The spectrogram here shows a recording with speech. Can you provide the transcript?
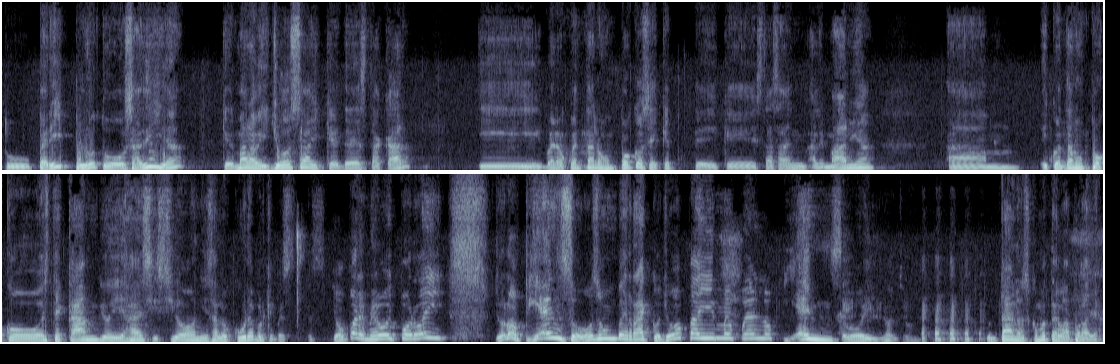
tu periplo, tu osadía, que es maravillosa y que es de destacar. Y bueno, cuéntanos un poco, sé que, que estás en Alemania, am, y cuéntanos un poco este cambio y esa decisión y esa locura, porque pues, pues, yo para irme hoy por hoy, yo lo pienso, vos sos un berraco, yo para irme pues lo pienso hoy. ¿no? Yo- Contanos, ¿cómo te va por allá?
